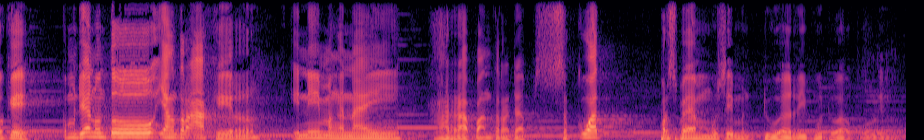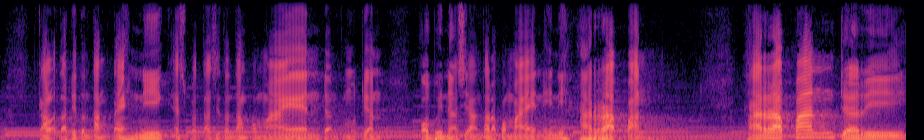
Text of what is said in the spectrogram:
Oke, kemudian untuk yang terakhir ini mengenai harapan terhadap skuad Persebaya musim 2020. Kalau tadi tentang teknik, ekspektasi tentang pemain dan kemudian kombinasi antara pemain ini harapan. Harapan dari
